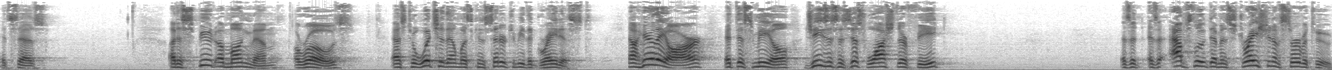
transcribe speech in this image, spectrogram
It says, a dispute among them arose as to which of them was considered to be the greatest. Now here they are at this meal. Jesus has just washed their feet as, a, as an absolute demonstration of servitude.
